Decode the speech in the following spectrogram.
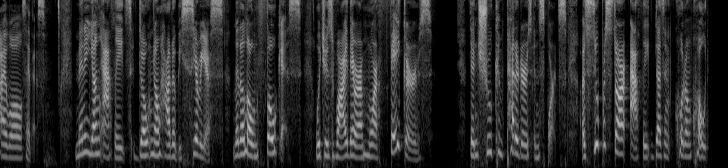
I will say this. Many young athletes don't know how to be serious, let alone focus, which is why there are more fakers than true competitors in sports. A superstar athlete doesn't quote unquote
